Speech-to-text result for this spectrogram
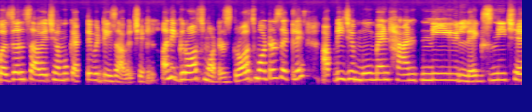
પઝલ્સ આવે છે, અમુક એક્ટિવિટીઝ આવે છે. અને ગ્રોસ મોટર્સ ગ્રોસ મોટર્સ એટલે આપણી જે મુવમેન્ટ હેન્ડની લેગ્સની છે,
